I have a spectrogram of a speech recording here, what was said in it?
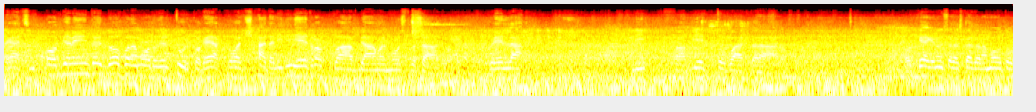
Ragazzi ovviamente dopo la moto del turco che è accovacciata lì di dietro qua abbiamo il mostro sacro. Quella di Fabietto Quartararo ok che non sarà stata la moto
